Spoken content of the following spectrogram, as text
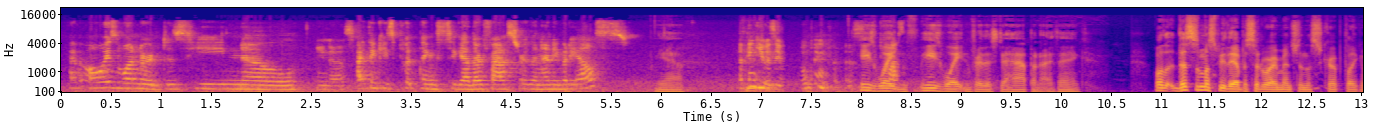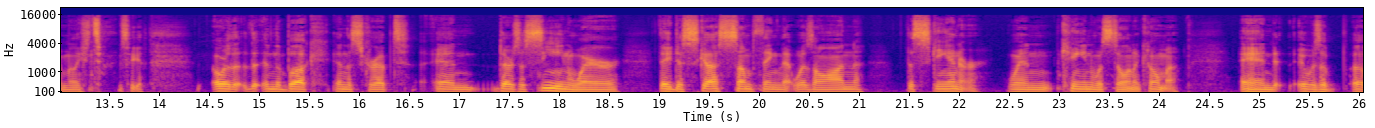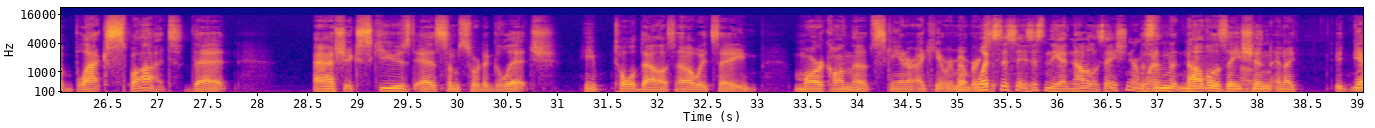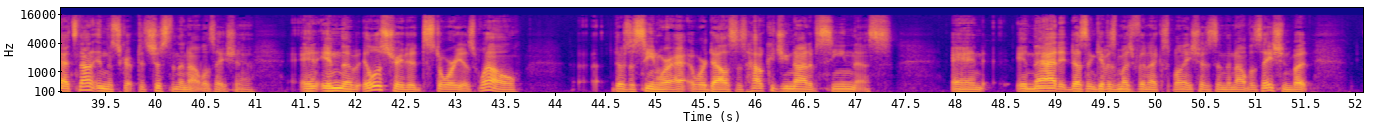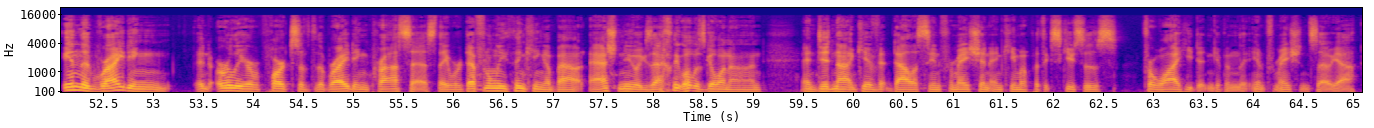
I've always wondered, does he know? He knows. I think he's put things together faster than anybody else. Yeah. I think he was even hoping for this. He's waiting. He's waiting for this to happen. I think. Well, this must be the episode where I mentioned the script like a million times, I guess. Or the, the, in the book in the script, and there's a scene where they discuss something that was on the scanner when Kane was still in a coma, and it was a, a black spot that Ash excused as some sort of glitch. He told Dallas, "Oh, it's a mark on the scanner. I can't remember. What's this? Is this in the uh, novelization or This one? is in the novelization, and I, it, yeah, it's not in the script. It's just in the novelization, and in the illustrated story as well. There's a scene where where Dallas says, "How could you not have seen this?" And in that, it doesn't give as much of an explanation as in the novelization, but in the writing. In earlier parts of the writing process, they were definitely thinking about. Ash knew exactly what was going on, and did not give Dallas the information, and came up with excuses for why he didn't give him the information. So yeah,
